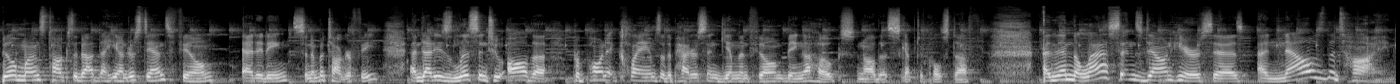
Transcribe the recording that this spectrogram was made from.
Bill Munns talks about that he understands film, editing, cinematography, and that he's listened to all the proponent claims of the Patterson Gimlin film being a hoax and all the skeptical stuff. And then the last sentence down here says, and now's the time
